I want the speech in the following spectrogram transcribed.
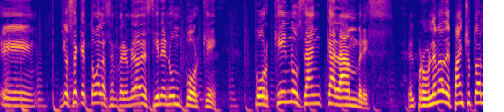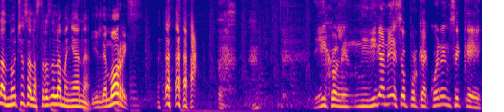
eh, yo sé que todas las enfermedades tienen un porqué. ¿Por qué nos dan calambres? El problema de Pancho todas las noches a las 3 de la mañana. Y el de Morris. Híjole, ni digan eso porque acuérdense que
